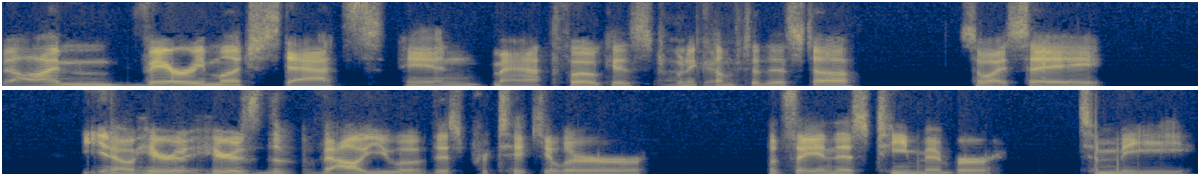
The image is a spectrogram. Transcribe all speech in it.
I'm very much stats and math focused when Okay. it comes to this stuff. So I say, you know, here here's the value of this particular, let's say, in this team member to me.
